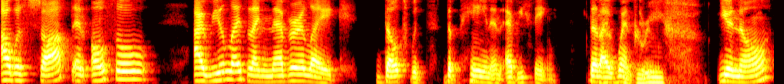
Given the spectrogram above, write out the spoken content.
I was shocked and also I realized that I never like dealt with the pain and everything that I went Grief. through. You know?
